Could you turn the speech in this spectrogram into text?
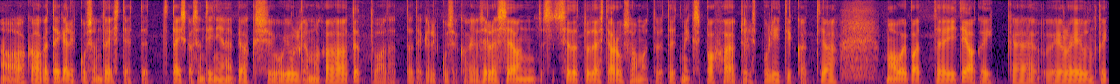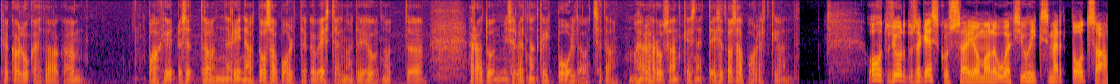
aga, aga tegelikkus on tõesti, et, et täiskasvanud inimene peaks ju julgema ka tõtt vaadata tegelikkusega ja selles, see on seetõttu täiesti arusaamatu, et, et miks Bach ajab sellist poliitikat ja ma võib-olla ei tea kõike, ei ole jõudnud kõike ka lugeda, aga Bach ütles, et ta on erinevate osapooltega vestelnud ja jõudnud äh, äratundmisele, et nad kõik pooldavad seda. ma ei ole aru saanud, kes need teised osapooledki on ohutusjuurdluse keskus sai omale uueks juhiks Märt Otsa,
